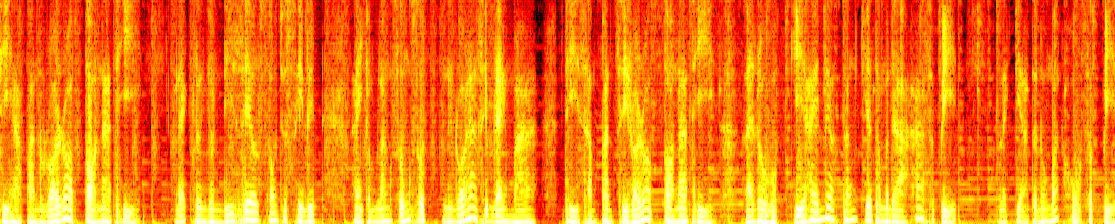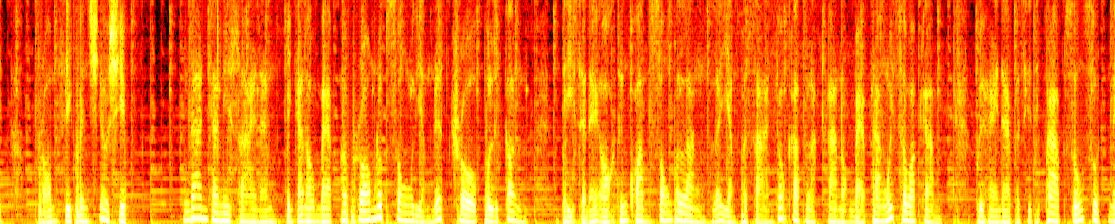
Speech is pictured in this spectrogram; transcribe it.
ที่5,100 รอบต่อนาที และเครื่องยนต์ดีเซล 2.4 ลิตร ให้กำลังสูงสุด 150 แรงม้า ที่ 3,400 รอบต่อนาที และระบบเกียร์ให้เลือกทั้งเกียร์ธรรมดา 5 สปีดและเกียร์อัตโนมัติ 6 สปีด พร้อม Sequential Shift ด้านการดีไซน์นั้นเป็นการออกแบบมาพร้อมรูปทรงเหลี่ยม Retro Polygon ที่แสดงออกถึงความทรงพลัง และยังผสานเข้ากับหลักการออกแบบทางวิศวกรรม เพื่อให้ได้ประสิทธิภาพสูงสุดใน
